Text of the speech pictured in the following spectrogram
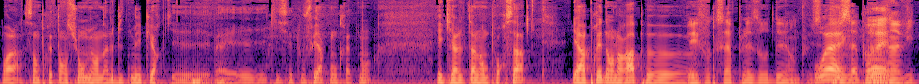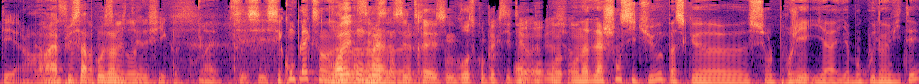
voilà, sans prétention, mais on a le beatmaker qui, est, bah, qui sait tout faire concrètement et qui a le talent pour ça. Et après, dans le rap. euh, il faut que ça plaise aux deux en plus. Ouais, plus ça plaît ouais. aux invités. Alors, Ouais, là, plus c'est ça aux gros invités. c'est- complexe. hein. Grosse Ouais, complexe. C'est une grosse complexité. on, ouais, bien on- sûr. on a de la chance si tu veux parce que sur le projet il y y a beaucoup d'invités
